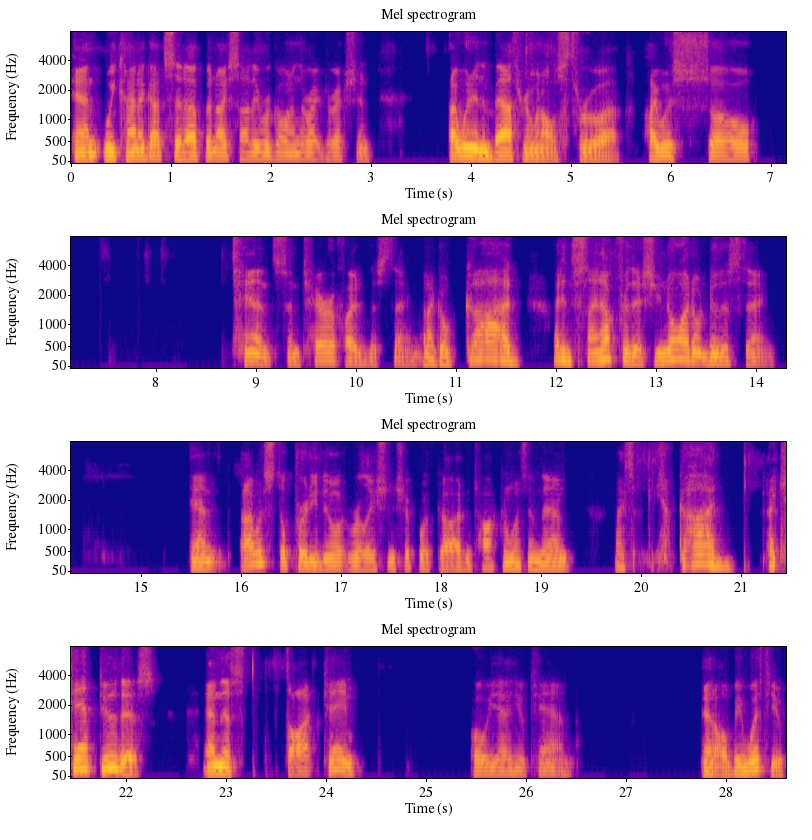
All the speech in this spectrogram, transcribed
And we kind of got set up, and I saw they were going in the right direction. I went in the bathroom and I almost threw up. I was so tense and terrified of this thing. And I go, God, I didn't sign up for this. You know, I don't do this thing. And I was still pretty new at relationship with God and talking with him then. I said, God, I can't do this. And this thought came, oh, yeah, you can. And I'll be with you.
